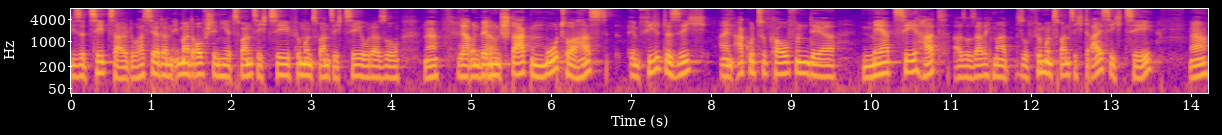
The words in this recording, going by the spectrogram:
Diese C-Zahl, du hast ja dann immer draufstehen hier 20C, 25C oder so. Ne? Ja, Und wenn ja. du einen starken Motor hast, empfiehlt es sich, einen Akku zu kaufen, der mehr C hat, also sage ich mal so 25, 30 C ja,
